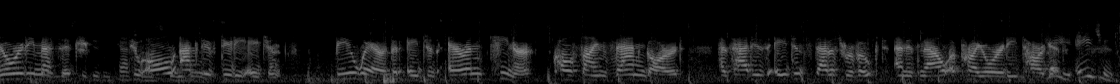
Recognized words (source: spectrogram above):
Priority message to all active duty agents. Be aware that Agent Aaron Keener, call sign Vanguard, has had his agent status revoked and is now a priority target. Hey, agent!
